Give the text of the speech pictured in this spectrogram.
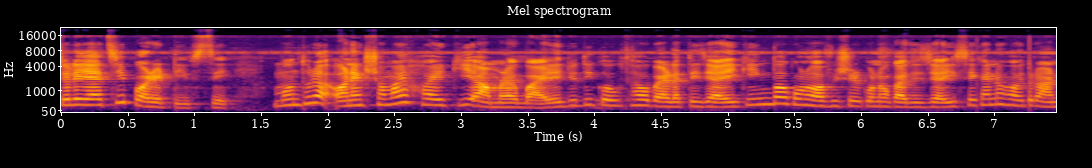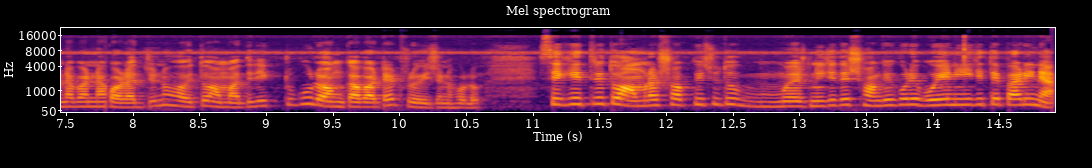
চলে যাচ্ছি পরের টিপসে। বন্ধুরা, অনেক সময় হয় কি, আমরা বাইরে যদি কোথাও বেড়াতে যাই কিংবা কোনো অফিসের কোনো কাজে যাই, সেখানে হয়তো রান্নাবান্না করার জন্য হয়তো আমাদের একটুকু লঙ্কা বাটার প্রয়োজন হলো। সেক্ষেত্রে তো আমরা সব কিছু তো নিজেদের সঙ্গে করে বয়ে নিয়ে যেতে পারি না।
